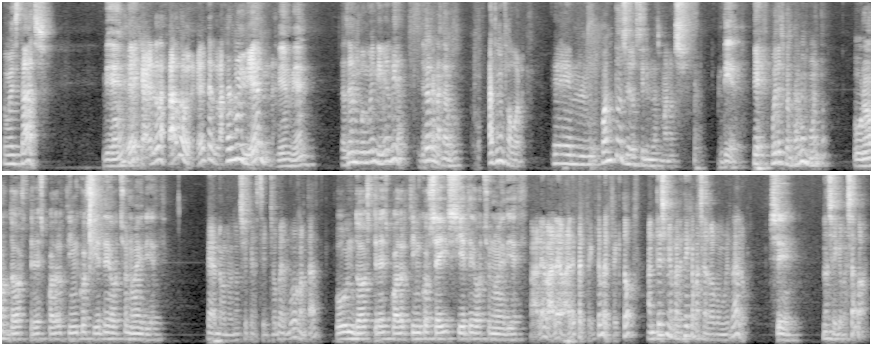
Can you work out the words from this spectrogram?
¿Cómo estás? Bien, Eh, caer relajado, eh, te relajas muy bien. bien, bien. Estás en un muy buen nivel. Mira, Ferran, Descansando. hazme un favor. Em, ¿Cuántos dedos tienen las manos? 10. Diez. ¿Puedes contarme un momento? 1, 2, 3, 4, 5, 7, 8, 9, 10. Pero no, no, no sé qué has dicho, pero ¿puedo contar? 1, 2, 3, 4, 5, 6, 7, 8, 9, 10. Vale, vale, vale, perfecto, perfecto. Antes me parece que ha pasado algo muy raro. Sí. No sé qué pasaba.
